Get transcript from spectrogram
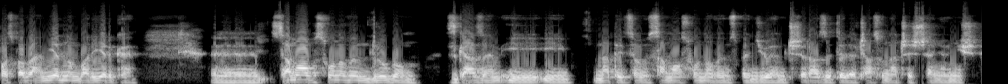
pospawałem jedną barierkę e, samoosłonowym, drugą z gazem i, i na tej co samoosłonowym spędziłem trzy razy tyle czasu na czyszczeniu niż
